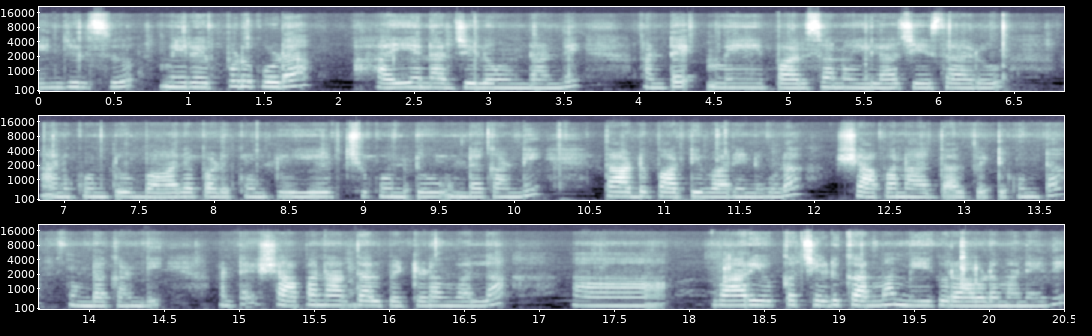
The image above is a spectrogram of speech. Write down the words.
ఏంజిల్స్ మీరు ఎప్పుడు కూడా హై ఎనర్జీలో ఉండండి. అంటే మీ పర్సన్ ఇలా చేశారు అనుకుంటూ బాధపడుకుంటూ ఏడ్చుకుంటూ ఉండకండి. థర్డ్ పార్టీ వారిని కూడా శాపనార్థాలు పెట్టుకుంటా ఉండకండి. అంటే శాపనార్థాలు పెట్టడం వల్ల వారి యొక్క చెడు కర్మ మీకు రావడం అనేది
